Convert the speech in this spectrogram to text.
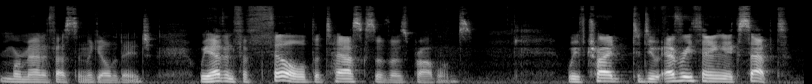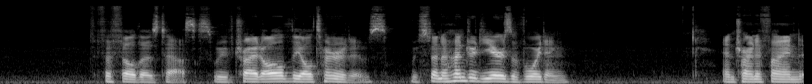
were manifest in the Gilded Age. We haven't fulfilled the tasks of those problems. We've tried to do everything except fulfill those tasks. We've tried all the alternatives. We've spent a hundred years avoiding and trying to find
